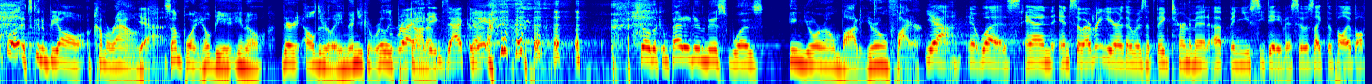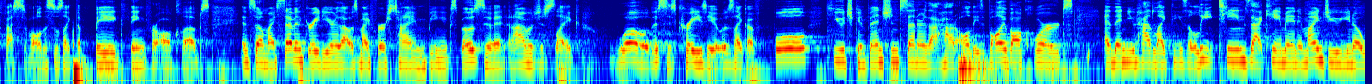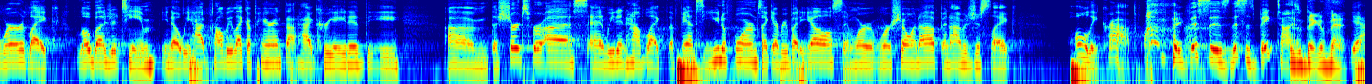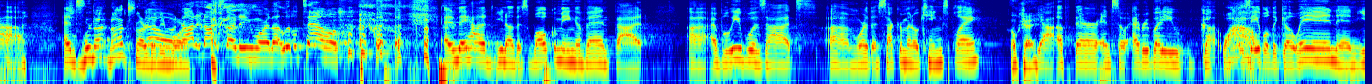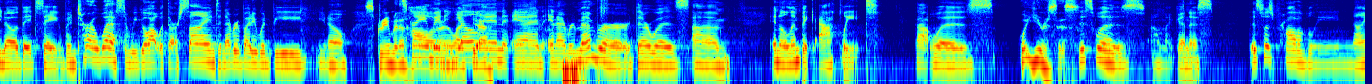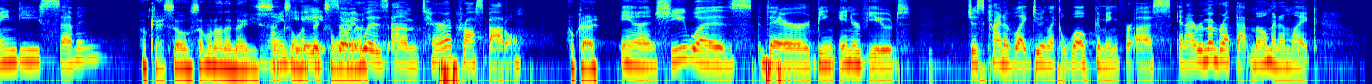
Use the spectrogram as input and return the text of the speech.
well, it's going to be all come around. Yeah. At some point, he'll be, you know, very elderly, and then you can really pick on right, him. exactly. Yeah. So the competitiveness was in your own body, your own fire. Yeah, it was. And and so every year there was a big tournament up in UC Davis. It was like the volleyball festival. This was like the big thing for all clubs. And so my 7th grade year that was my first time being exposed to it and I was just like Whoa, this is crazy. It was like a full, huge convention center that had all these volleyball courts. And then you had like these elite teams that came in. And mind you, you know, we're like low budget team. You know, we had probably like a parent that had created the um, the shirts for us, and we didn't have like the fancy uniforms like everybody else, and we're we're showing up, and I was just like, "Holy crap! like this is this is big time." It's a big event. yeah, and We're not in Oxnard no, anymore. not in Oxnard anymore, that little town. and they had, you know, this welcoming event that uh, I believe was at um, where the Sacramento Kings play. okay. Yeah, up there, and so everybody got, Wow. was able to go in, and you know they'd say Ventura West, and we go out with our signs, and everybody would be, you know, Screaming and screaming and like, yeah. yelling, and and I remember there was um, an Olympic athlete that was What year is this? this was oh my goodness, this was probably ninety seven. Okay, so someone on the 96 98. Olympics, So it was um, Tara Cross Battle. Okay. and she was there being interviewed just kind of like doing like a welcoming for us and i remember at that moment i'm like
